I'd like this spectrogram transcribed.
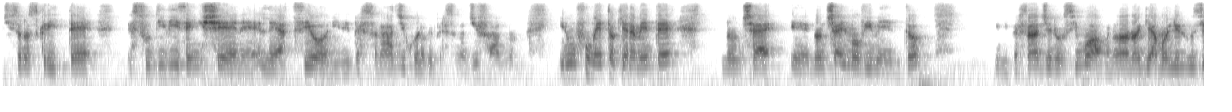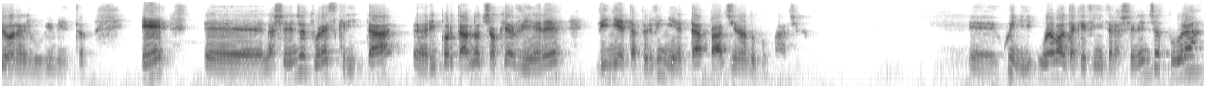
ci sono scritte suddivise in scene le azioni dei personaggi, quello che i personaggi fanno. In un fumetto, chiaramente, non c'è, eh, non c'è il movimento, quindi i personaggi non si muovono, no? noi diamo l'illusione del movimento e eh, la sceneggiatura è scritta eh, riportando ciò che avviene vignetta per vignetta, pagina dopo pagina. Eh, quindi una volta che è finita la sceneggiatura,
